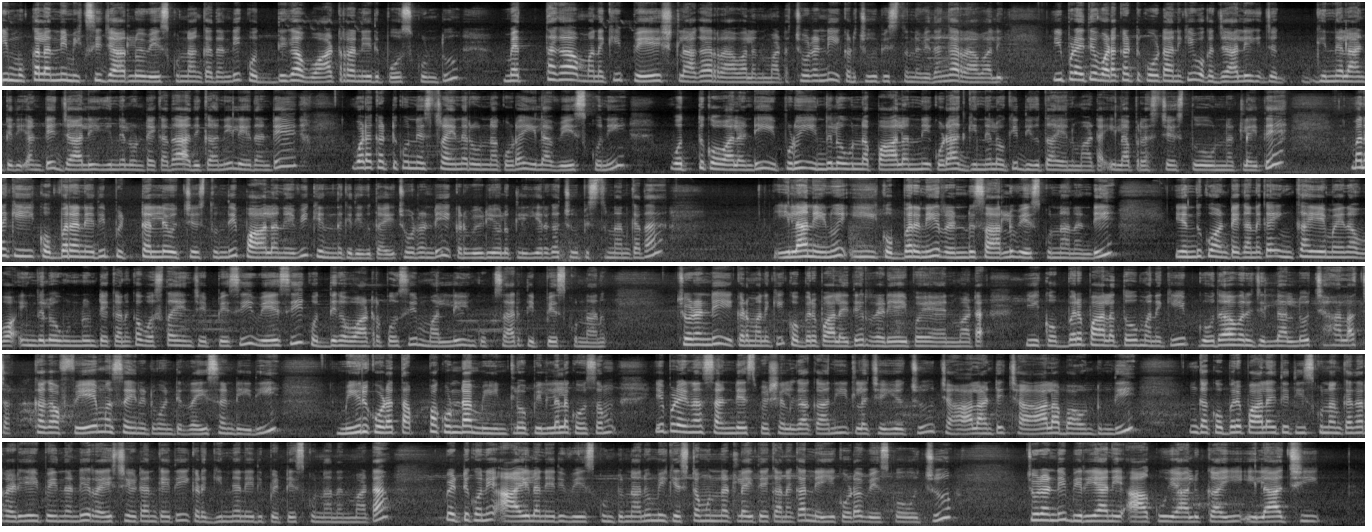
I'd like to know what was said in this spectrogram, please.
ఈ ముక్కలన్నీ మిక్సీ జార్లో వేసుకున్నాం కదండి. కొద్దిగా వాటర్ అనేది పోసుకుంటూ మెత్తగా మనకి పేస్ట్ లాగా రావాలన్నమాట. చూడండి ఇక్కడ చూపిస్తున్న విధంగా రావాలి. ఇప్పుడైతే వడకట్టుకోవటానికి ఒక జాలి గిన్నె లాంటిది. అంటే జాలి గిన్నెలు ఉంటాయి కదా అది కానీ లేదంటే వడకట్టుకునే స్ట్రైనర్ ఉన్నా కూడా ఇలా వేసుకొని ఒత్తుకోవాలండి. ఇప్పుడు ఇందులో ఉన్న పాలన్నీ కూడా గిన్నెలోకి దిగుతాయి అన్నమాట ఇలా ప్రెస్ చేస్తూ ఉన్నట్లయితే మనకి కొబ్బరి అనేది పిట్టల్లే వచ్చేస్తుంది. పాలు అనేవి కిందకి దిగుతాయి. చూడండి ఇక్కడ వీడియోలో క్లియర్గా చూపిస్తున్నాను కదా. ఇలా నేను ఈ కొబ్బరిని రెండు సార్లు వేసుకున్నానండి. ఎందుకు అంటే కనుక ఇంకా ఏమైనా ఇందులో ఉండుంటే కనుక వస్తాయని చెప్పేసి వేసి కొద్దిగా వాటర్ పోసి మళ్ళీ ఇంకొకసారి తిప్పేసుకున్నాను. చూడండి ఇక్కడ మనకి కొబ్బరి పాలు అయితే రెడీ అయిపోయాయి అన్నమాట ఈ కొబ్బరి పాలతో మనకి గోదావరి జిల్లాల్లో చాలా చక్కగా ఫేమస్ అయినటువంటి రైస్ అండి ఇది. మీరు కూడా తప్పకుండా మీ ఇంట్లో పిల్లల కోసం ఎప్పుడైనా సండే స్పెషల్గా కానీ ఇట్లా చేయొచ్చు. చాలా అంటే చాలా బాగుంటుంది. ఇంకా కొబ్బరి పాలు అయితే తీసుకున్నాను కదా రెడీ అయిపోయిందండి. రైస్ చేయడానికి అయితే ఇక్కడ గిన్నె అనేది పెట్టేసుకున్నాను అనమాట పెట్టుకొని ఆయిల్ అనేది వేసుకుంటున్నాను. మీకు ఇష్టం ఉన్నట్లయితే కనుక నెయ్యి కూడా వేసుకోవచ్చు. చూడండి బిర్యానీ ఆకు యాలుక్కాయి ఇలాచి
